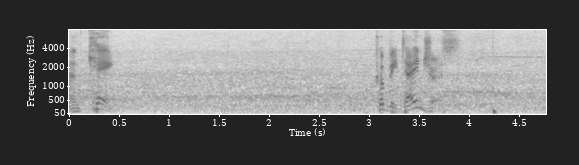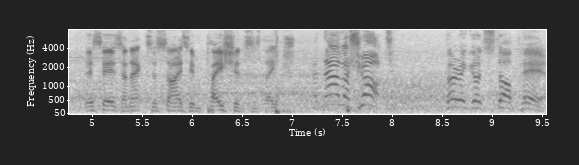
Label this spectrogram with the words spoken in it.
and King. Could be dangerous. This is an exercise in patience as they... And now the shot! Very good stop here.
